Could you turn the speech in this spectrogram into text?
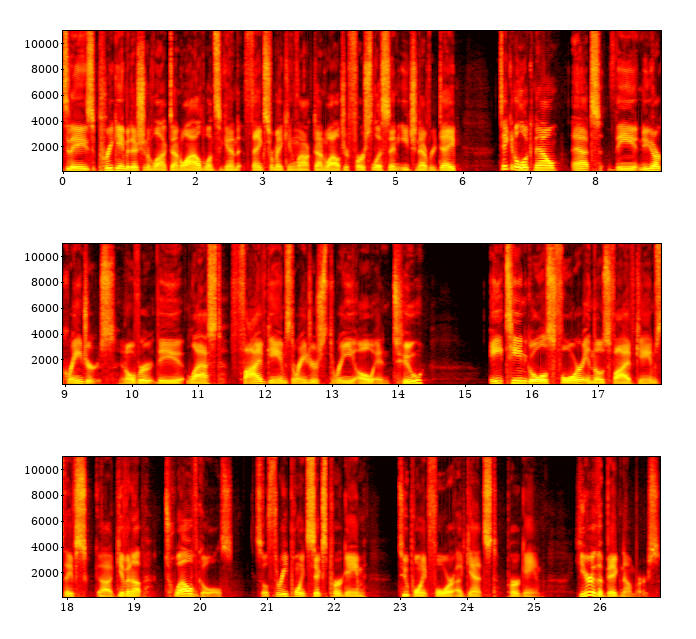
today's pregame edition of Locked On Wild, once again, thanks for making Locked On Wild your first listen each and every day. Taking a look now at the New York Rangers. And over the last five games, the Rangers 3 0 and 2. 18 goals for in those five games. They've uh, given up 12 goals. So 3.6 per game, 2.4 against per game. Here are the big numbers.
